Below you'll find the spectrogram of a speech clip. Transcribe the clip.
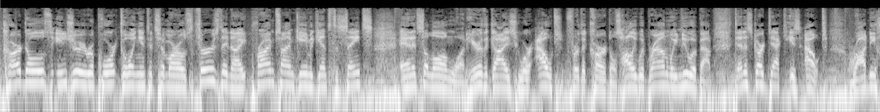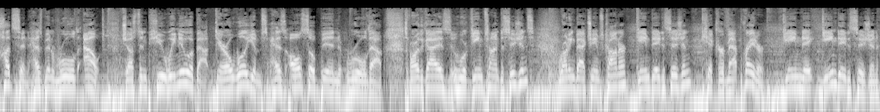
Cardinals injury report going into tomorrow's Thursday night primetime game against the Saints, and it's a long one. Here are the guys who are out for the Cardinals. Hollywood Brown, we knew about. Dennis Gardeck is out. Rodney Hudson has been ruled out. Justin Pugh, we knew about. Daryl Williams has also been ruled out. As far as the guys who are game time decisions, running back James Conner, game day decision. Kicker Matt Prater, game day game day decision.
